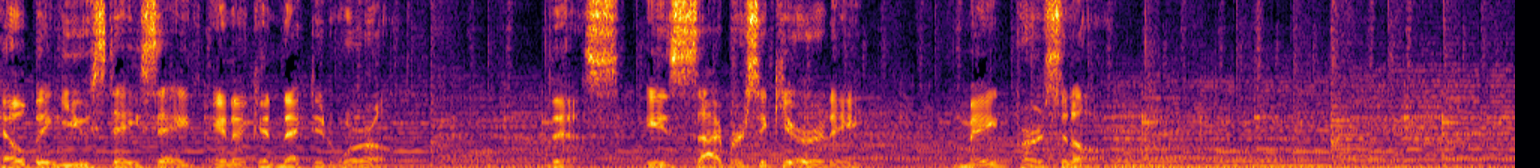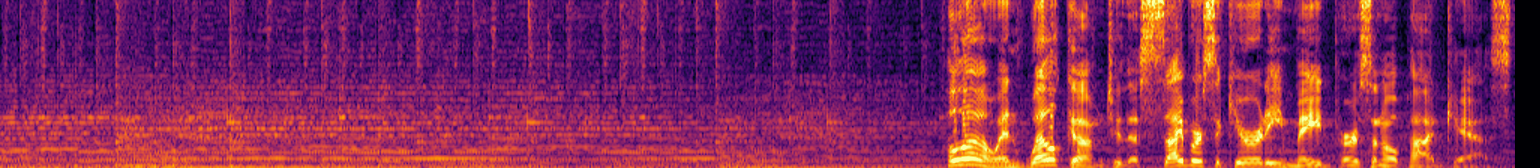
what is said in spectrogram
helping you stay safe in a connected world. This is Cybersecurity Made Personal. Hello, and welcome to the Cybersecurity Made Personal podcast,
